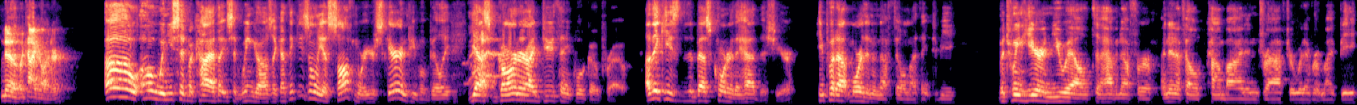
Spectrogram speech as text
No, Mekhi Garner. Oh, oh, when you said Mekhi, I thought you said Wingo. I was like, I think he's only a sophomore. You're scaring people, Billy. Yes, Garner, I do think will go pro. I think he's the best corner they had this year. He put out more than enough film, I think, to be between here and UL to have enough for an NFL combine and draft or whatever it might be.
